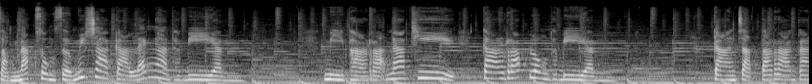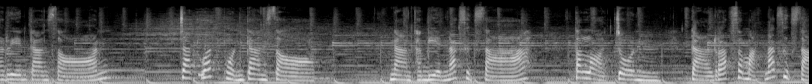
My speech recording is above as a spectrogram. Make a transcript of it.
สำนักส่งเสริมวิชาการและงานทะเบียน มีภาระหน้าที่การรับลงทะเบียน การจัดตารางการเรียนการสอน จัดวัดผลการสอบ งานทะเบียนนักศึกษา ตลอดจนการรับสมัครนักศึกษา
